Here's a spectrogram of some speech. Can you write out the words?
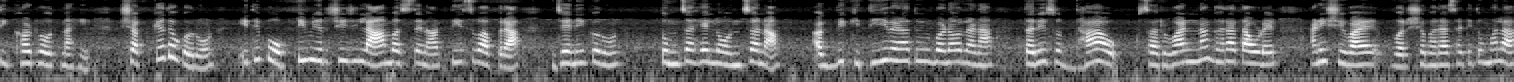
तिखट होत नाही. शक्यतो करून इथे पोपटी मिरची जी लांब असते ना तीच वापरा. जेणेकरून तुमचं हे लोणचं ना अगदी कितीही वेळा तुम्ही बनवलं ना तरीसुद्धा सर्वांना घरात आवडेल. आणि शिवाय वर्षभरासाठी तुम्हाला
